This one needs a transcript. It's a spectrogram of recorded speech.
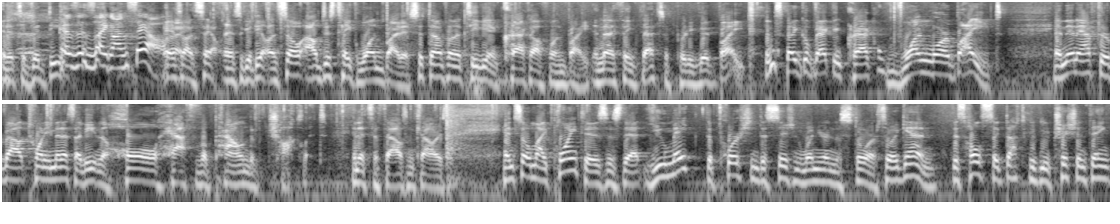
and it's a good deal. Because it's like on sale. It's on sale, and it's a good deal. And so I'll just take one bite. I sit down in front of the TV and crack off one bite, and I think that's a pretty good bite. And so I go back and crack one more bite. And then after about 20 minutes, I've eaten a whole half of a pound of chocolate, and it's a thousand calories. And so my point is, is that you make the portion decision when you're in the store. So again, this whole seductive nutrition thing,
